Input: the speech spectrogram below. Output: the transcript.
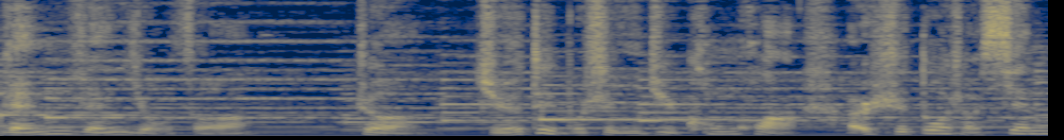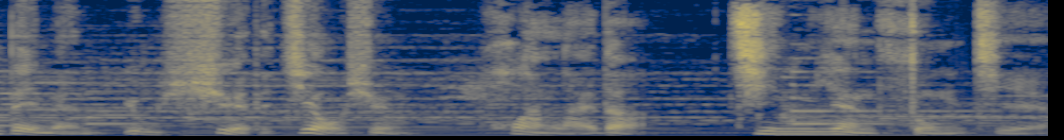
人人有责。这绝对不是一句空话，而是多少先辈们用血的教训换来的经验总结。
